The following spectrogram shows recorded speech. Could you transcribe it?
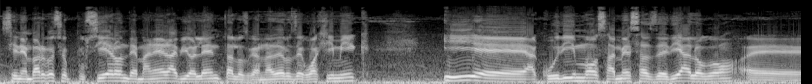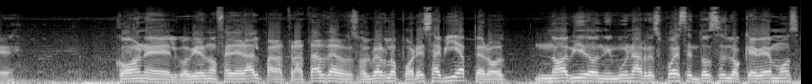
Sin embargo, se opusieron de manera violenta los ganaderos de Guajimic y eh, acudimos a mesas de diálogo eh, con el gobierno federal para tratar de resolverlo por esa vía, pero no ha habido ninguna respuesta. Entonces lo que vemos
